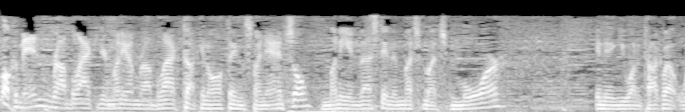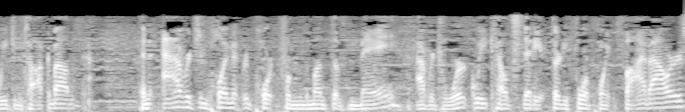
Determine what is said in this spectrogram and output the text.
Welcome in, Rob Black and your money. I'm Rob Black, talking all things financial, money investing, and much, much more. Anything you want to talk about, we can talk about. An average employment report from the month of May. Average work week held steady at 34.5 hours.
